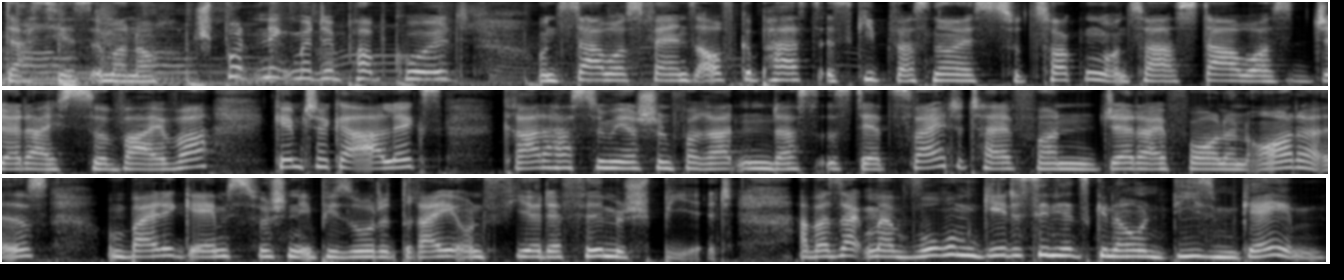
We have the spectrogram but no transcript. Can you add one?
Das hier ist immer noch Sputnik mit dem Popkult und Star Wars Fans aufgepasst, es gibt was Neues zu zocken und zwar Star Wars Jedi Survivor. Gamechecker Alex, gerade hast du mir ja schon verraten, dass es der zweite Teil von Jedi Fallen Order ist und beide Games zwischen Episode 3 und 4 der Filme spielt. Aber sag mal, worum geht es denn jetzt genau in diesem Game?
